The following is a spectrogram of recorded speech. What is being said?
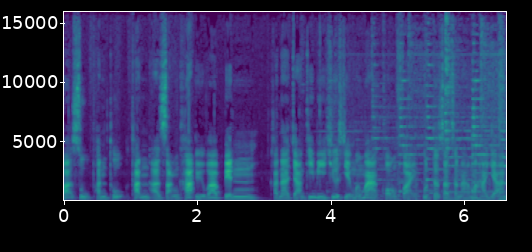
วสุพันธุ ท่านอสังคะถือว่าเป็นคณาจารย์ที่มีชื่อเสียงมาก ๆ ของฝ่ายพุทธศาสนามหายาน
